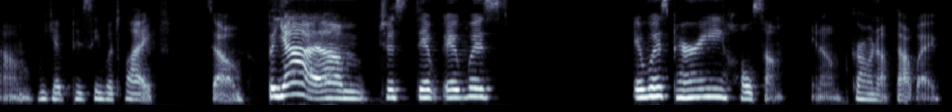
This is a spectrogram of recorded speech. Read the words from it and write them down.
um, we get busy with life. So, but yeah, um, just it it was it was very wholesome, you know, growing up that way.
